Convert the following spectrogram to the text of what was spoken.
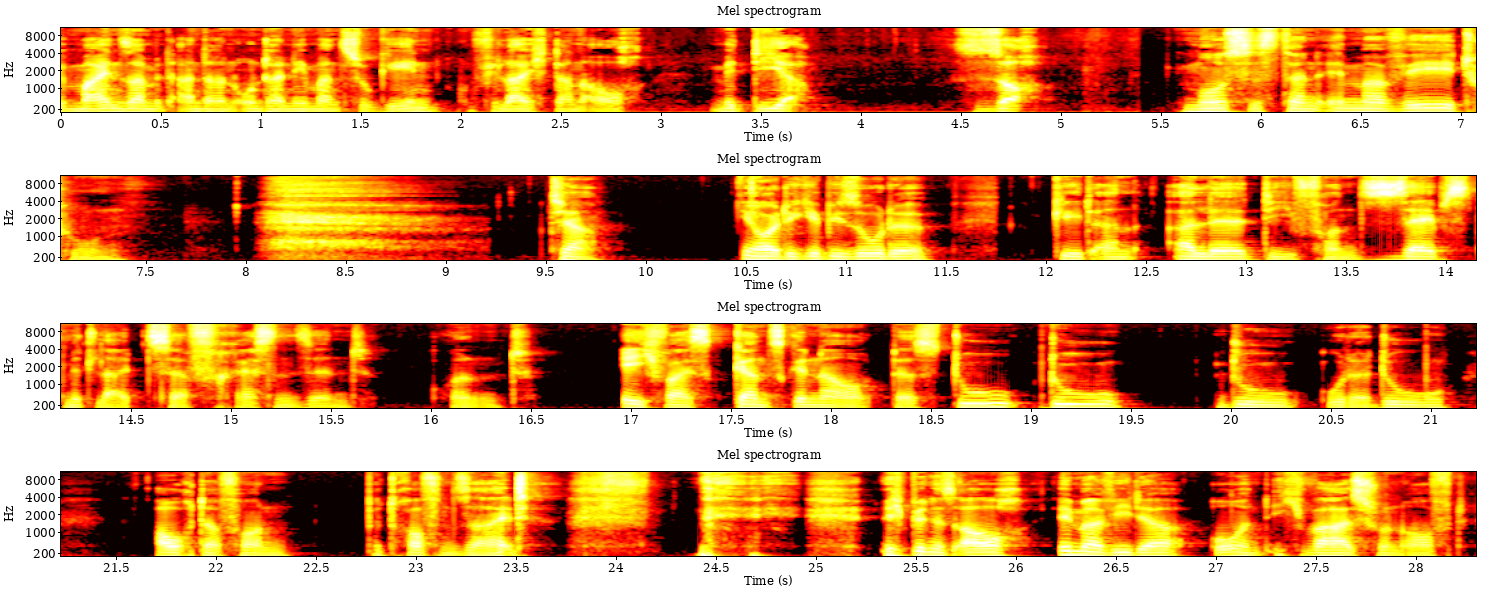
gemeinsam mit anderen Unternehmern zu gehen und vielleicht dann auch mit dir. So. Muss es dann immer wehtun? Tja, die heutige Episode geht an alle, die von Selbstmitleid zerfressen sind. Und ich weiß ganz genau, dass du, du, du oder du auch davon betroffen seid. ich bin es auch immer wieder und ich war es schon oft.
